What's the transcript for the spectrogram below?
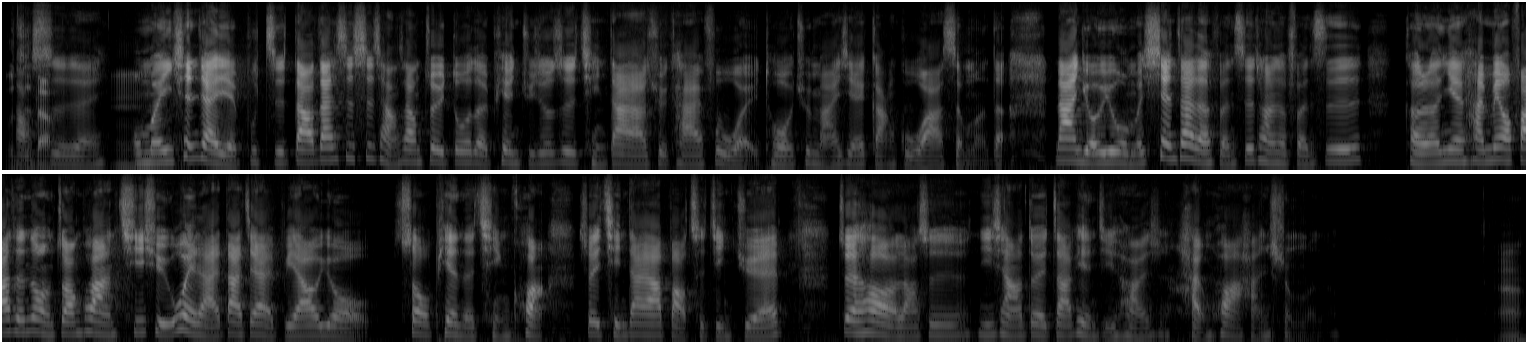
不知道，是哎，嗯、我们现在也不知道，但是市场上最多的骗局就是请大家去开副委托，去买一些港股啊什么的。那由于我们现在的粉丝团的粉丝可能也还没有发生这种状况，期许未来大家也不要有受骗的情况，所以请大家保持警觉。最后，老师，你想要对诈骗集团喊话喊什么呢？啊？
